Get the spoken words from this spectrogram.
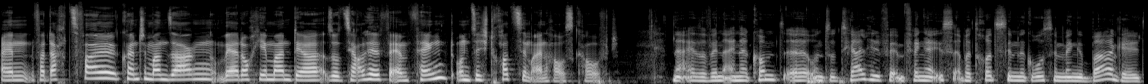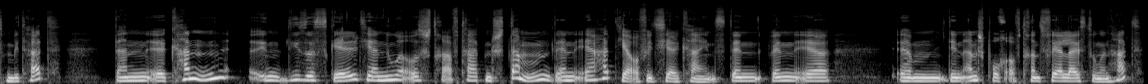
Ein Verdachtsfall könnte man sagen, wäre doch jemand, der Sozialhilfe empfängt und sich trotzdem ein Haus kauft. Na, also wenn einer kommt äh, und Sozialhilfeempfänger ist, aber trotzdem eine große Menge Bargeld mit hat, dann äh, kann dieses Geld ja nur aus Straftaten stammen, denn er hat ja offiziell keins. Denn wenn er ähm, den Anspruch auf Transferleistungen hat,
